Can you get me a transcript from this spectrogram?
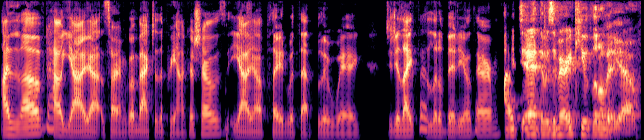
I loved how Yaya. Sorry, I'm going back to the Priyanka shows. Yaya played with that blue wig. Did you like the little video there? I did. There was a very cute little video.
